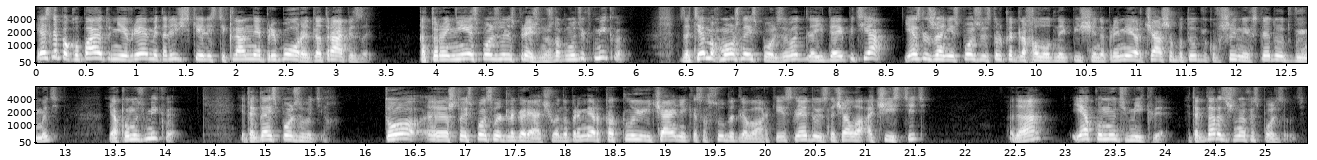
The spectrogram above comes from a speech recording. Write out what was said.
Если покупают у неевреев металлические или стеклянные приборы для трапезы, которые не использовались прежде, нужно окунуть их в миквы. Затем их можно использовать для еды и питья. Если же они используются только для холодной пищи, например, чаши, бутылки, кувшины, их следует вымыть и окунуть в миквы. И тогда использовать их. То, э, что использовать для горячего, например, котлы, чайники, сосуды для варки, следует сначала очистить да, и окунуть в микве. И тогда разрешено их использовать.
